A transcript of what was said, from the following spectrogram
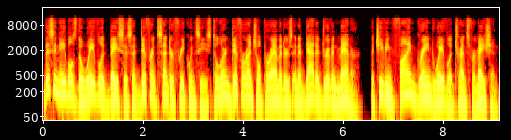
This enables the wavelet basis at different center frequencies to learn differential parameters in a data-driven manner, achieving fine-grained wavelet transformation.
